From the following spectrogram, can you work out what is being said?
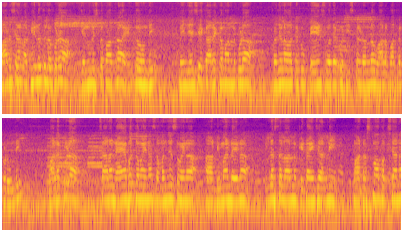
పాఠశాల అభ్యున్నతుల్లో కూడా జర్నలిస్టుల పాత్ర ఎంతో ఉంది. మేము చేసే కార్యక్రమాలను కూడా ప్రజల వద్దకు పేరెంట్స్ వద్దకు తీసుకెళ్ళడంలో వాళ్ళ పాత్ర కూడా ఉంది. వాళ్ళకు కూడా చాలా న్యాయబద్ధమైన సమంజసమైన ఆ, డిమాండ్ అయిన ఇళ్ళ స్థలాలను కేటాయించాలని మా ట్రస్మా పక్షాన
